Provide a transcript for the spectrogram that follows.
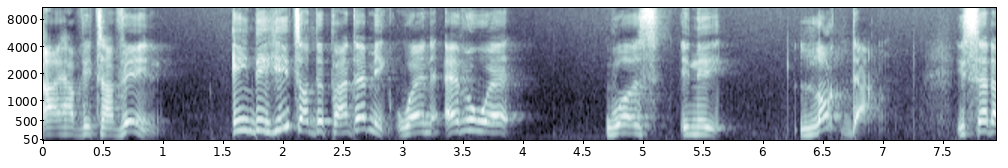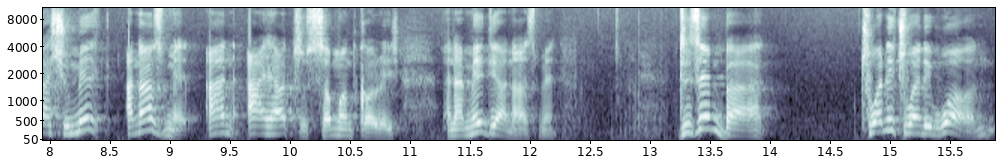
i have intervened in the heat of the pandemic when everywhere was in a lockdown he said i should make announcement and i had to summon courage and i made the announcement. December 2021,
